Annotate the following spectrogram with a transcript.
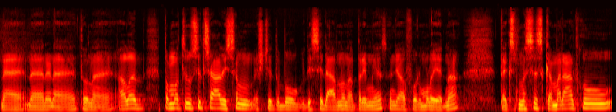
Ne, ne, ne, ne, to ne. Ale pamatuju si třeba, když jsem, ještě to bylo kdysi dávno na Primě, jsem dělal Formule 1, tak jsme se s kamarádkou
